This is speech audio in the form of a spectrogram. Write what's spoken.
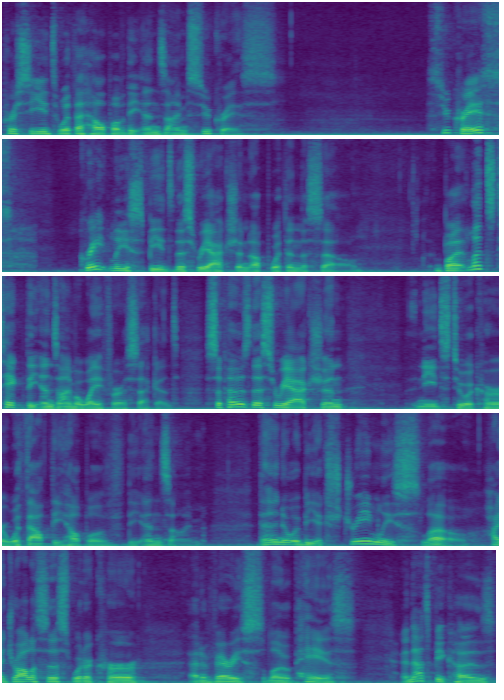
proceeds with the help of the enzyme sucrase. Sucrase greatly speeds this reaction up within the cell. But let's take the enzyme away for a second. Suppose this reaction needs to occur without the help of the enzyme. Then it would be extremely slow. Hydrolysis would occur at a very slow pace, and that's because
